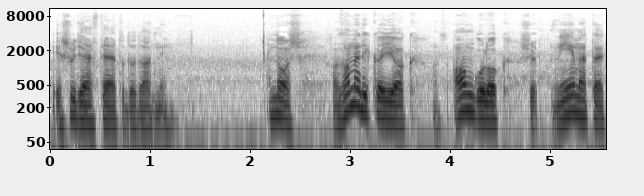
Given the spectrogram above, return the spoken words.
és ugye ezt el tudod adni. Nos, az amerikaiak, az angolok, sőt németek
